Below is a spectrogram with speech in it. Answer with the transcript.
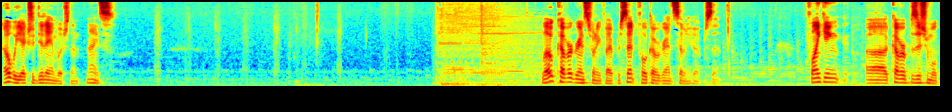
Oh, we actually did ambush them. Nice. Low cover grants 25%, full cover grants 75%. Flanking uh, cover position will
